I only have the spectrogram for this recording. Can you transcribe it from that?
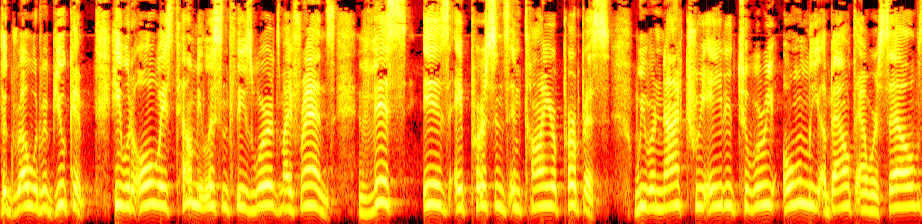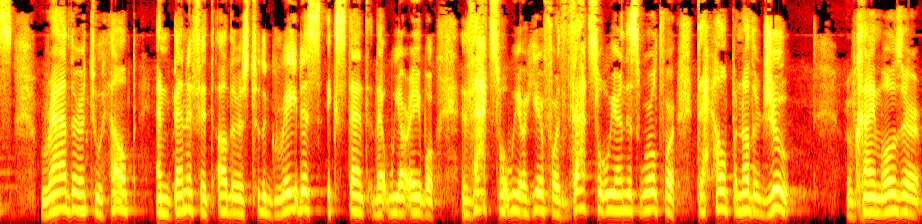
The Gra would rebuke him. He would always tell me, listen to these words, my friends. This is a person's entire purpose. We were not created to worry only about ourselves, rather to help and benefit others to the greatest extent that we are able. That's what we are here for. That's what we are in this world for, to help another Jew. Rav Chaim Ozer,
